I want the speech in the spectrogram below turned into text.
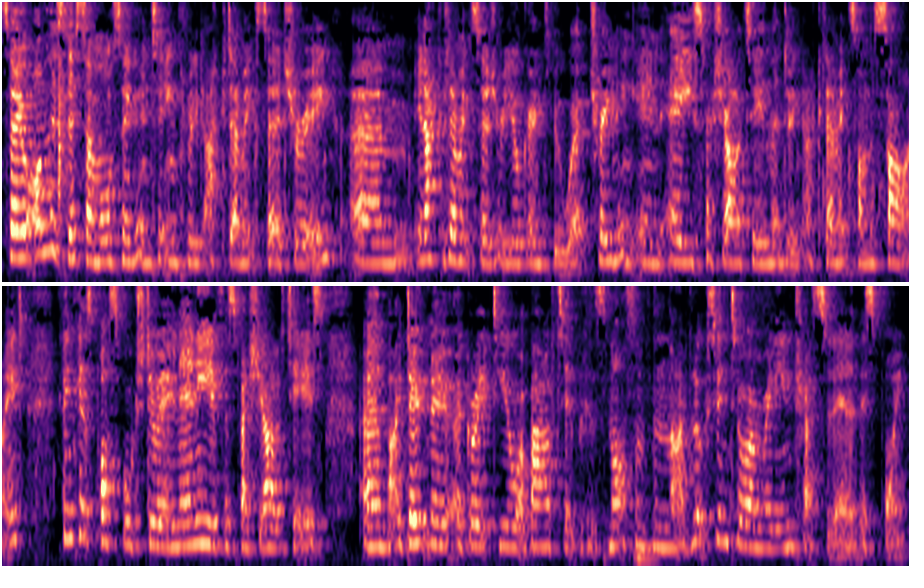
So on this list, I'm also going to include academic surgery. Um, in academic surgery, you're going to be work training in a speciality and then doing academics on the side. I think it's possible to do it in any of the specialities, um, but I don't know a great deal about it because it's not something that I've looked into or I'm really interested in at this point.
